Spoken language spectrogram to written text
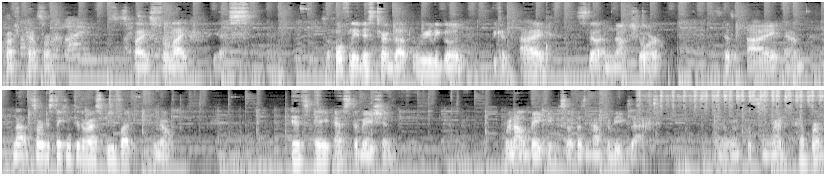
crushed Spice pepper, for life. spice for life, yes. So hopefully this turns out really good because I still am not sure because I am not sort of sticking to the recipe, but you know, it's a estimation. We're not baking, so it doesn't have to be exact. And I'm gonna put some red pepper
